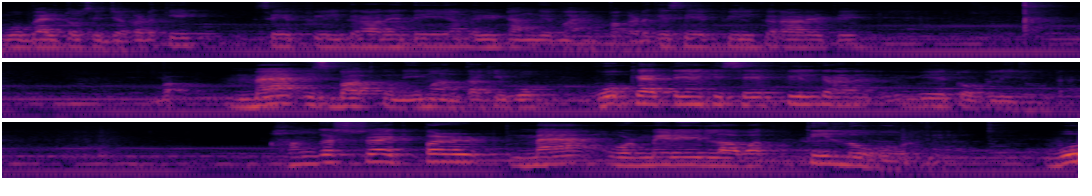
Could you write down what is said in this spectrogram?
वो बेल्टों से जकड़ के सेफ़ फील करा रहे थे या मेरी टांगे बाहें पकड़ के सेफ़ फील करा रहे थे। मैं इस बात को नहीं मानता कि वो वो कहते हैं कि सेफ़ फील कराने, ये टोटली झूठ है। हंगर स्ट्राइक पर मैं और मेरे अलावा तीन लोग और थे। वो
